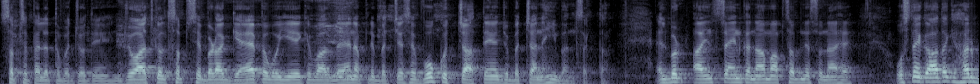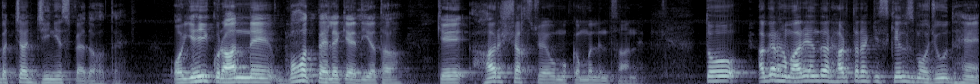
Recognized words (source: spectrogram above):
سب سے پہلے توجہ دیں۔ جو آج کل سب سے بڑا گیپ ہے وہ یہ ہے کہ والدین اپنے بچے سے وہ کچھ چاہتے ہیں جو بچہ نہیں بن سکتا۔ البرٹ آئنسٹائن کا نام آپ سب نے سنا ہے۔ اس نے کہا تھا کہ ہر بچہ جینیس پیدا ہوتا ہے۔ اور یہی قرآن نے بہت پہلے کہہ دیا تھا۔ کہ ہر شخص جو ہے وہ مکمل انسان ہے۔ تو اگر ہمارے اندر ہر طرح کی سکلز موجود ہیں،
